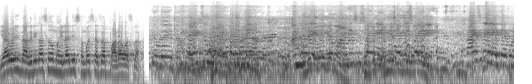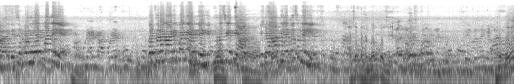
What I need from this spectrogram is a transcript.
यावेळी नागरिकांसह महिलांनी समस्याचा पाडा वाचला. पिवळं येतं लाईटचं उजेड पडत नाही अंधार आहे तिकडं पाण्याची सोय नाही कशाची सोय नाही काहीच नाही आहे त्या बुवा. त्याचं पण येत पण नाहीये कचरा गाडी पण येत नाही इकडूनच येते आत इकडे आत येतच नाहीये असं भांडणार पाहिजे. बोला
